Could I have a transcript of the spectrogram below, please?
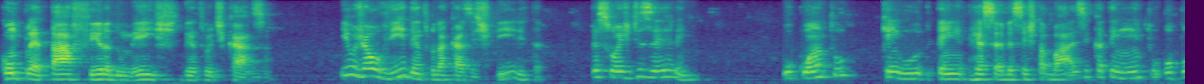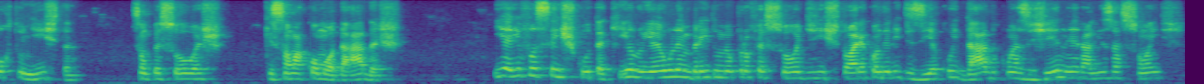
completar a feira do mês dentro de casa. E eu já ouvi dentro da casa espírita pessoas dizerem o quanto quem tem, recebe a cesta básica tem muito oportunista, são pessoas que são acomodadas. E aí você escuta aquilo, e eu lembrei do meu professor de história quando ele dizia: cuidado com as generalizações.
